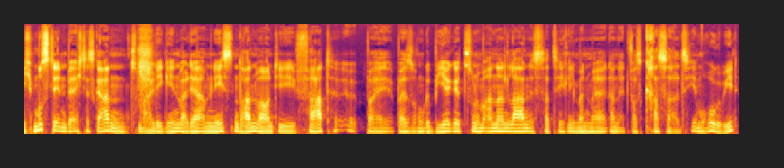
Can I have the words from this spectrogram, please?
Ich musste in Berchtesgaden zum Aldi gehen, weil der am nächsten dran war und die Fahrt äh, bei, bei so einem Gebirge zu einem anderen Laden ist tatsächlich manchmal dann etwas krasser als hier im Ruhrgebiet.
